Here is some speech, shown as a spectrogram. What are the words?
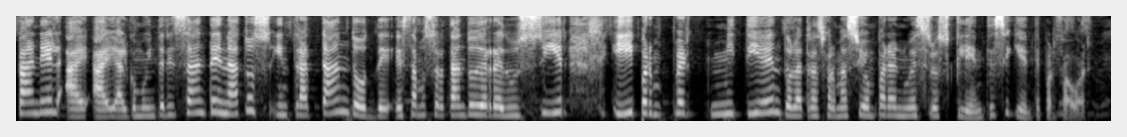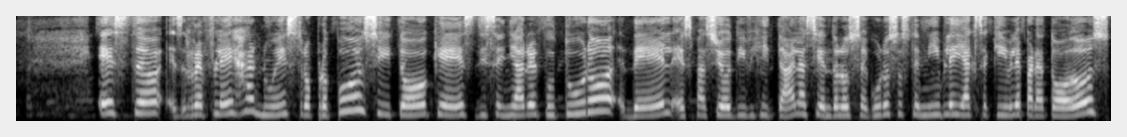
panel hay algo muy interesante. Tratando de, estamos tratando de reducir y permitiendo la transformación para nuestros clientes. Siguiente, por favor. Esto refleja nuestro propósito, que es diseñar el futuro del espacio digital, haciéndolo seguro, sostenible y asequible para todos.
